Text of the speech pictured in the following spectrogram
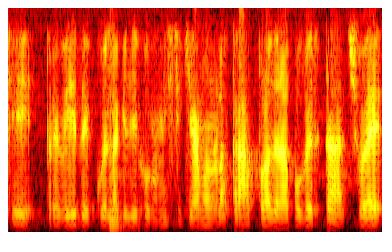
che prevede quella che gli economisti chiamano la trappola della povertà, cioè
